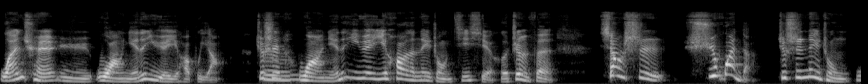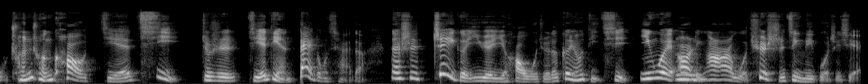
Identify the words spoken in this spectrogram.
完全与往年的一月一号不一样。就是往年的一月一号的那种鸡血和振奋，像是虚幻的，就是那种纯纯靠节气。就是节点带动起来的，但是这个一月一号我觉得更有底气，因为二零二二我确实经历过这些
